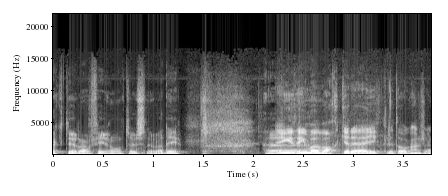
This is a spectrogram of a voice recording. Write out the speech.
økte jo den 400 000 i verdi. Ingenting med markedet gikk litt òg, kanskje?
